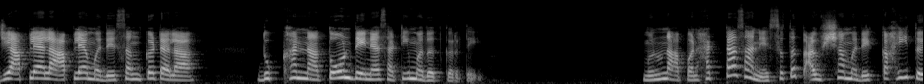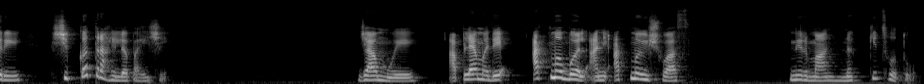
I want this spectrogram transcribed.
जी आपल्याला आपल्यामध्ये संकटाला दुःखांना तोंड देण्यासाठी मदत करते. म्हणून आपण हट्टासाने सतत आयुष्यामध्ये काहीतरी शिकत राहिलं पाहिजे. ज्यामुळे आपल्यामध्ये आत्मबल आणि आत्मविश्वास निर्माण नक्कीच होतो.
